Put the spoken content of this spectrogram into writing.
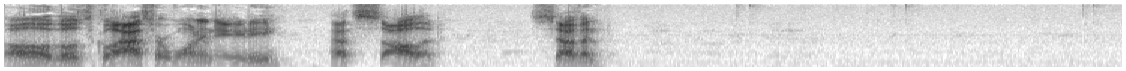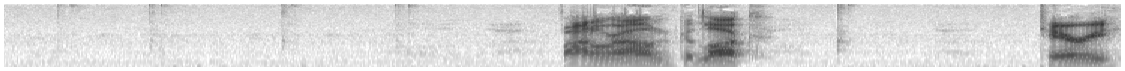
Oh, those glass are 1 in 80? That's solid. 7. Final round. Good luck. Terry.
